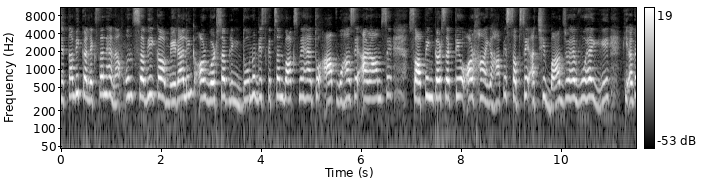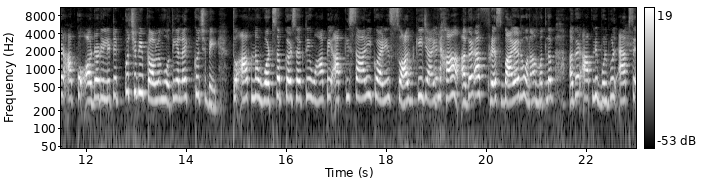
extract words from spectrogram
जितना भी कलेक्शन है ना, उन सभी का मेरा लिंक और व्हाट्सअप लिंक दोनों डिस्क्रिप्शन बॉक्स में है तो आप वहाँ से आराम से शॉपिंग कर सकते हो। और हाँ यहाँ पे सबसे अच्छी बात जो है, वो है ये कि अगर आपको ऑर्डर रिलेटेड कुछ भी प्रॉब्लम होती है लाइक कुछ भी तो आप ना व्हाट्सअप कर सकते हो। वहाँ पे आपकी सारी क्वारीज सॉल्व की जाएगी। हाँ अगर आप फ्रेश बायर हो ना मतलब अगर आपने बुलबुल ऐप से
